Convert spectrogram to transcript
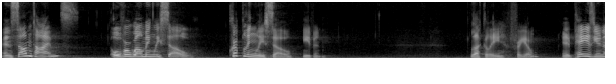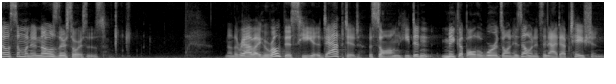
and sometimes overwhelmingly so, cripplingly so, even? Luckily for you, it pays you know someone who knows their sources. Now, the rabbi who wrote this, he adapted the song. He didn't make up all the words on his own, it's an adaptation.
